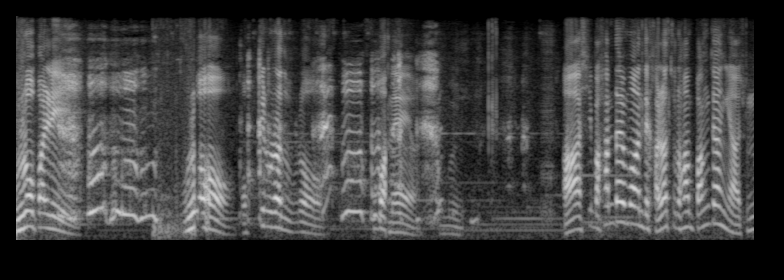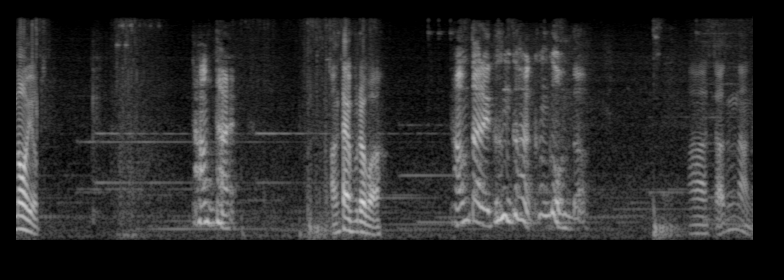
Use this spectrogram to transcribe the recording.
울어, 빨리. 울어. 억지로라도 울어. 뽑아내. 눈물. 아, 씨발, 한 달 모았는데 갈라투르 한 빵장이야. 존나 어이없어. 다음 달. 앙탈 부려봐. 다음 달에 큰거 큰 거 온다. 아, 짜증나네.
